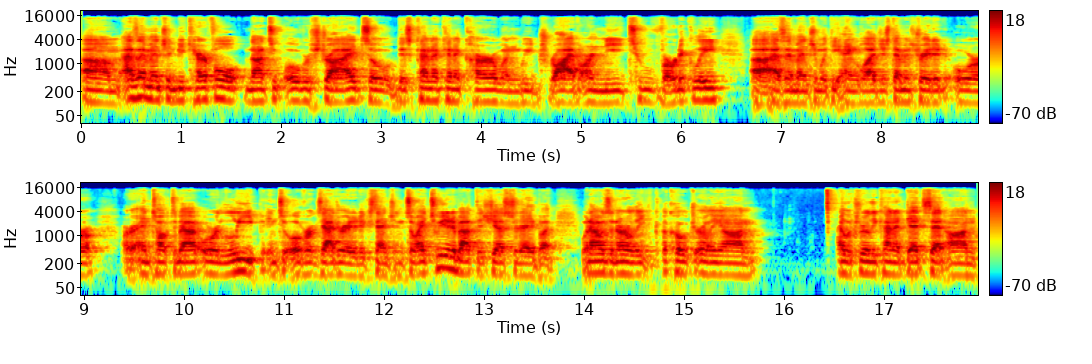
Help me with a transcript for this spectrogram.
um, as I mentioned, be careful not to overstride. So this kind of can occur when we drive our knee too vertically, uh, as I mentioned with the angle I just demonstrated or, or, and talked about, or leap into over exaggerated extension. So I tweeted about this yesterday, but when I was an early, a coach early on, I was really kind of dead set on,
